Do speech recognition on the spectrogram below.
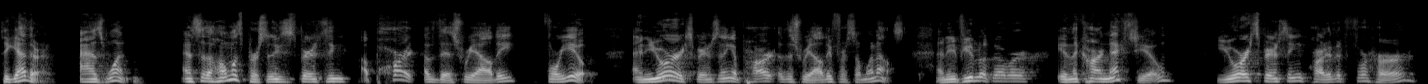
together as one and so the homeless person is experiencing a part of this reality for you and you're experiencing a part of this reality for someone else. And if you look over in the car next to you, you're experiencing part of it for her,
